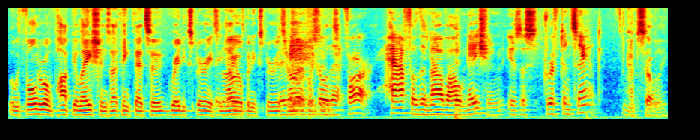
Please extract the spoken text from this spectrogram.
with vulnerable populations, I think that's a great experience, they an eye-opening experience. They don't have to go that far. Half of the Navajo Nation is a drift and sand. Absolutely.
